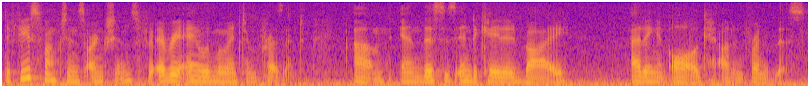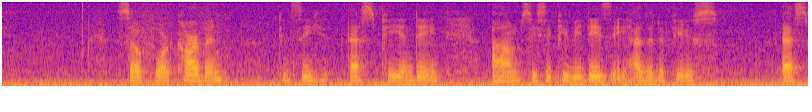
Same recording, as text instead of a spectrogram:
Diffuse functions are functions for every angular momentum present. Um, and this is indicated by adding an AUG out in front of this. So for carbon, you can see S, P, and D. Um, CCPVDZ has a diffuse S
